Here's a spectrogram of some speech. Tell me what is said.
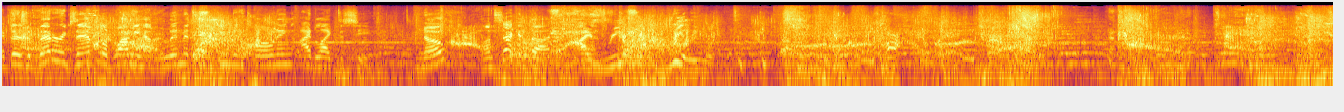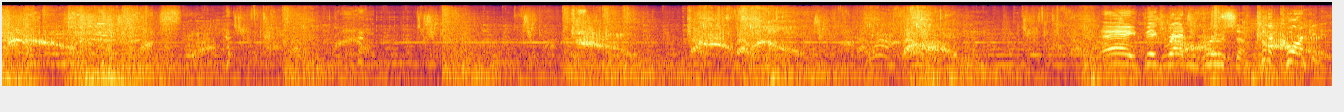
If there's a better example of why we have limits on human cloning, I'd like to see it. No, on second thought, I really, really would. Hey, big red and gruesome, put a cork in it.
